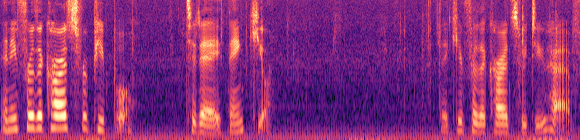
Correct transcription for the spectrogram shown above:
Any further cards for people today? Thank you. Thank you for the cards we do have.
